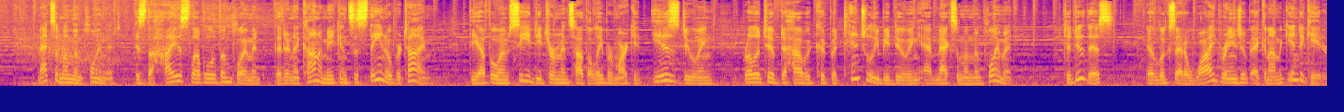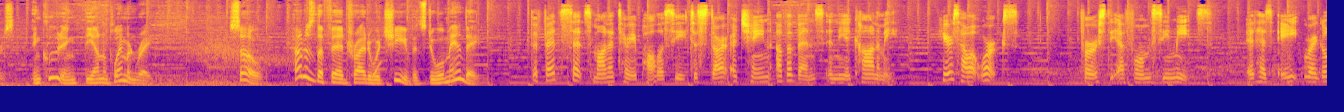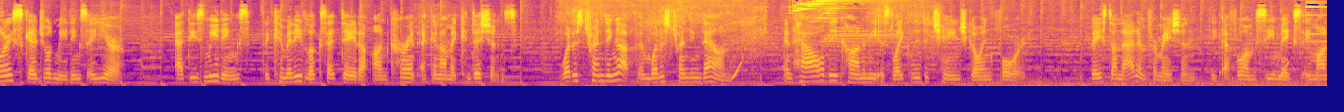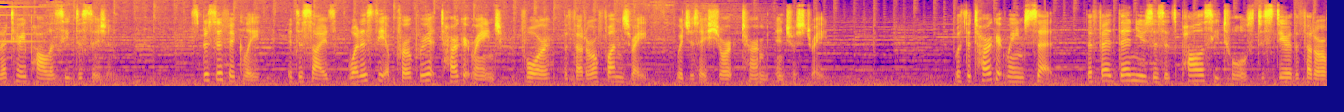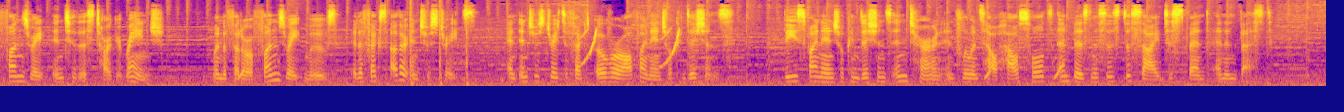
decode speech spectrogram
Maximum employment is the highest level of employment that an economy can sustain over time. The FOMC determines how the labor market is doing relative to how it could potentially be doing at maximum employment. To do this, it looks at a wide range of economic indicators, including the unemployment rate. So, how does the Fed try to achieve its dual mandate? The Fed sets monetary policy to start a chain of events in the economy. Here's how it works. First, the FOMC meets. It has eight regularly scheduled meetings a year. At these meetings, the committee looks at data on current economic conditions. What is trending up and what is trending down? And how the economy is likely to change going forward. Based on that information, the FOMC makes a monetary policy decision. Specifically, it decides what is the appropriate target range for the federal funds rate, which is a short term interest rate. With the target range set, the Fed then uses its policy tools to steer the federal funds rate into this target range. When the federal funds rate moves, it affects other interest rates, and interest rates affect overall financial conditions. These financial conditions, in turn, influence how households and businesses decide to spend and invest.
